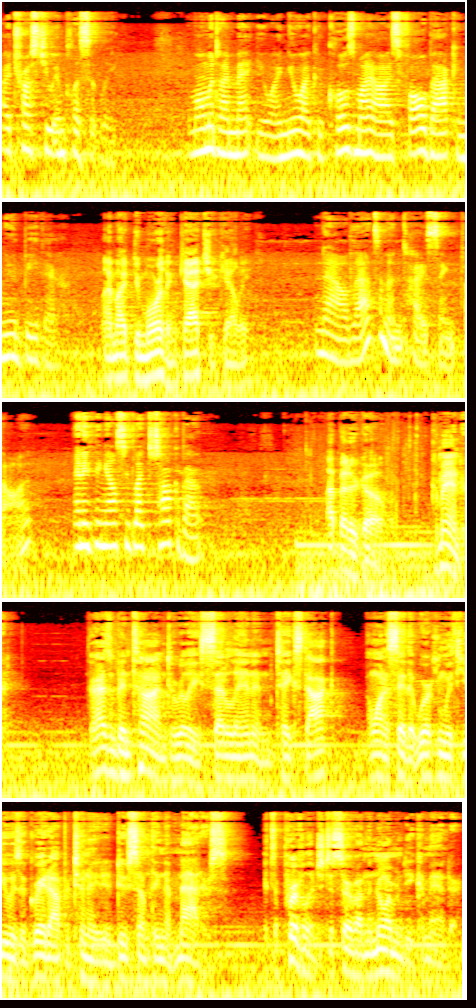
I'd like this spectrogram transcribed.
I trust you implicitly. The moment I met you, I knew I could close my eyes, fall back, and you'd be there. I might do more than catch you, Kelly. Now that's an enticing thought. Anything else you'd like to talk about? I better go. Commander, there hasn't been time to really settle in and take stock. I want to say that working with you is a great opportunity to do something that matters. It's a privilege to serve on the Normandy, Commander.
